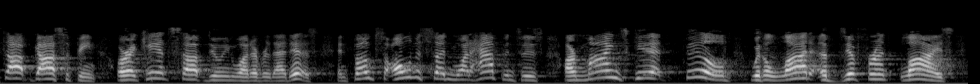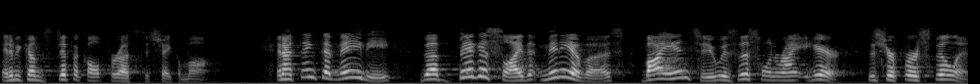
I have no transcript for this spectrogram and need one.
stop gossiping. Or I can't stop doing whatever that is. And folks, all of a sudden what happens is our minds get filled with a lot of different lies and it becomes difficult for us to shake them off. And I think that maybe the biggest lie that many of us buy into is this one right here. This is your first fill in.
